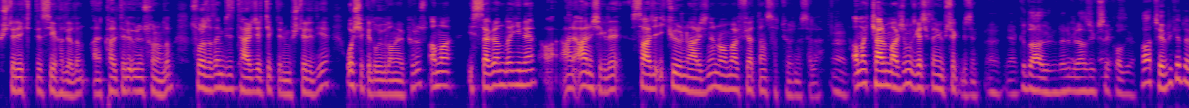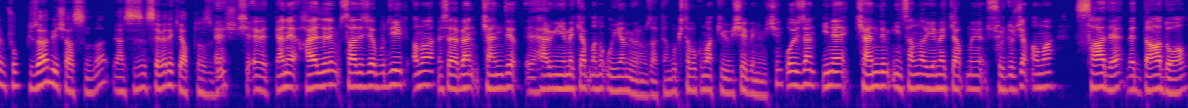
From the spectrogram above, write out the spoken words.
müşteri kitlesi yakalayalım. Hani kaliteli ürün sunalım. Sonra zaten bizi tercih edecektir müşteri diye. O şekilde uygulama yapıyoruz. Ama Instagram'da yine hani aynı şekilde sadece iki ürün haricinde normal fiyattan satıyoruz mesela. Evet. Ama kar marjımız gerçekten yüksek bizim. Evet, yani gıda ürünleri biraz yüksek evet. oluyor. Ha, tebrik ederim. Çok güzel bir iş aslında. Yani sizin severek yaptığınız bir Evet, iş. şey, evet. Yani hayallerim sadece bu değil ama mesela ben kendi e, her gün yemek yapmadan uyuyamıyorum zaten. Bu kitap okumak gibi bir şey benim için. O yüzden yine kendim insanlara yemek yapmayı sürdüreceğim ama sade ve daha doğal.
